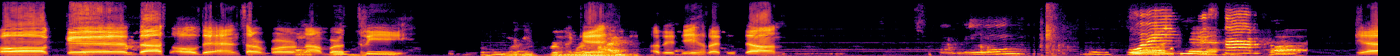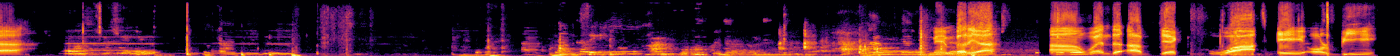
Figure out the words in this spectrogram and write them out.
Okay, that's all the answer for number three. Okay, ready? Write it down. Wait, Mister. Yeah. Remember ya, uh, when the object wa A or B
